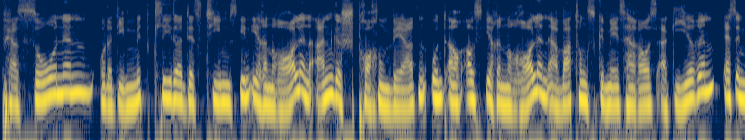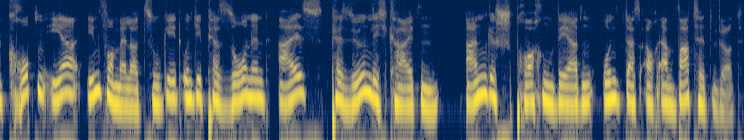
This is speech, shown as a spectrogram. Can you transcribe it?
Personen oder die Mitglieder des Teams in ihren Rollen angesprochen werden und auch aus ihren Rollen erwartungsgemäß heraus agieren, es in Gruppen eher informeller zugeht und die Personen als Persönlichkeiten angesprochen werden und das auch erwartet wird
